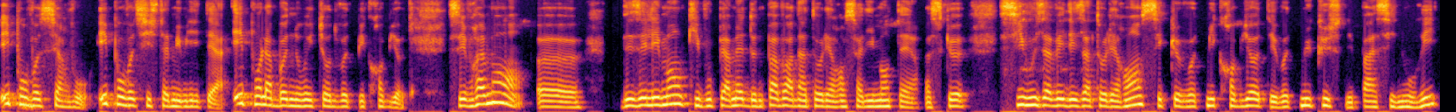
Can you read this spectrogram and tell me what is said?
et pour votre cerveau, et pour votre système immunitaire, et pour la bonne nourriture de votre microbiote. C'est vraiment euh, des éléments qui vous permettent de ne pas avoir d'intolérance alimentaire. Parce que si vous avez des intolérances, c'est que votre microbiote et votre mucus n'est pas assez nourri.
